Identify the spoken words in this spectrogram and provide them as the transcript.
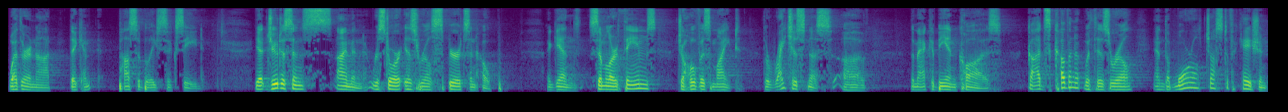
whether or not they can possibly succeed. Yet Judas and Simon restore Israel's spirits and hope. Again, similar themes Jehovah's might, the righteousness of the Maccabean cause, God's covenant with Israel, and the moral justification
